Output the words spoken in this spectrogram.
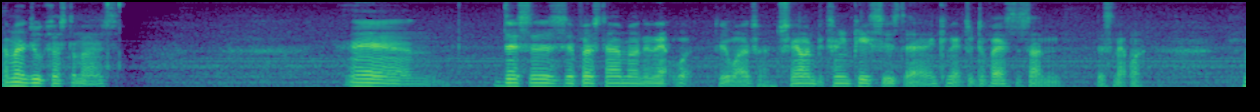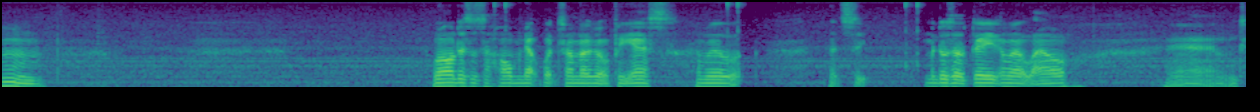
I'm gonna do customize. And this is the first time on the network to watch sharing between PCs that connect to devices on this network. Hmm. Well this is a home network so I'm gonna go for yes I'm gonna let's see. Windows update I'm gonna allow. And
